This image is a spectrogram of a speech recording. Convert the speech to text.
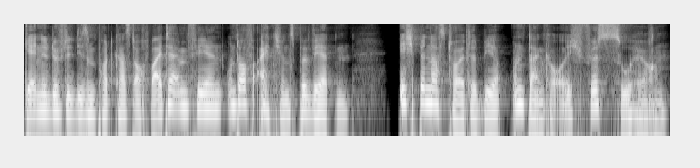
Gerne dürft ihr diesen Podcast auch weiterempfehlen und auf iTunes bewerten. Ich bin das Teutelbier und danke euch fürs Zuhören.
